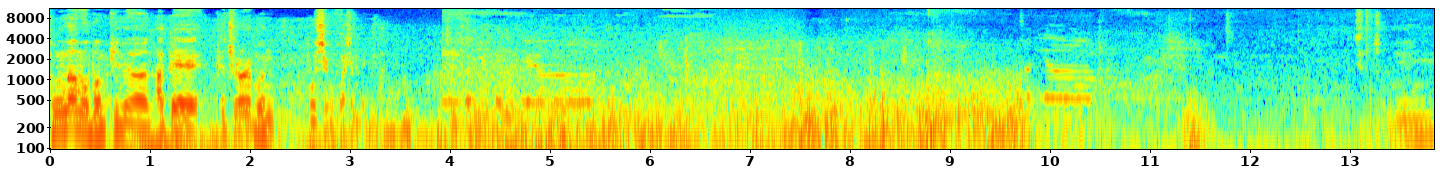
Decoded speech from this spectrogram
통나무 범피는 앞에 배출얼분 보시고 가시면 됩니다. 천천히.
